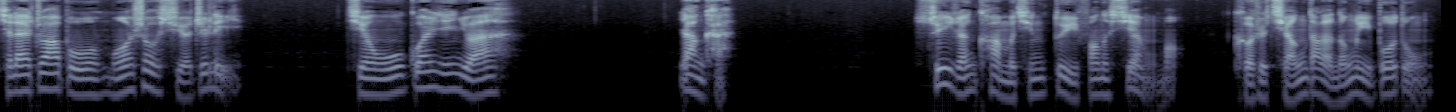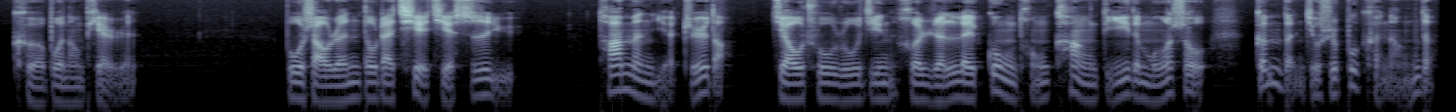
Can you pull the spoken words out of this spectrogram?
前来抓捕魔兽血之礼，请无关人员让开。”虽然看不清对方的相貌。可是强大的能力波动可不能骗人，不少人都在窃窃私语。他们也知道，交出如今和人类共同抗敌的魔兽根本就是不可能的。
